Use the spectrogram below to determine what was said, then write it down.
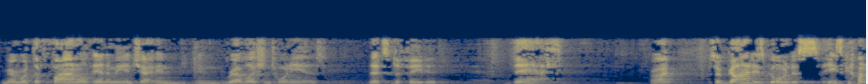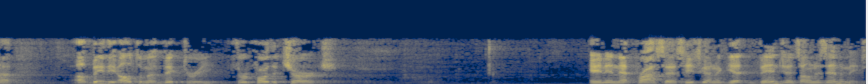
Remember what the final enemy in, in, in Revelation 20 is? That's defeated? Death. Right? So God is going to, He's going to uh, be the ultimate victory for the church. And in that process, He's going to get vengeance on His enemies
